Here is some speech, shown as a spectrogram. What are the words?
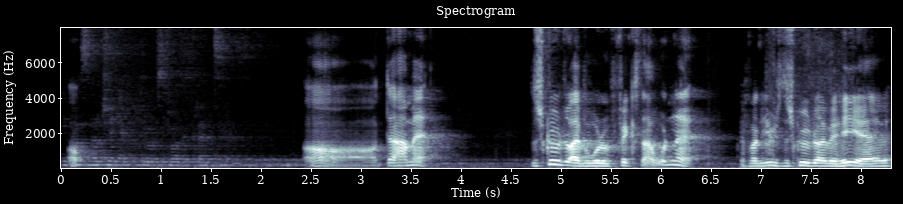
Nie ma znaczenia, w którą stronę kręcę. Oh, damn it. The screwdriver would have fixed that, wouldn't it? If I'd used the screwdriver here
